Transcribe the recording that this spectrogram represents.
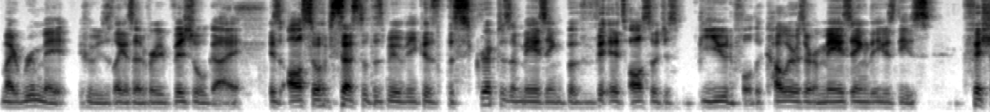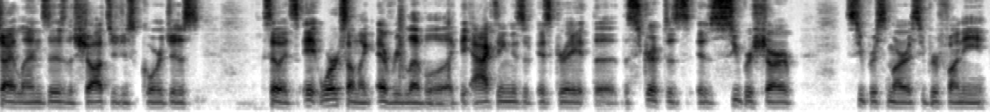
my roommate, who's like I said, a very visual guy, is also obsessed with this movie because the script is amazing, but vi- it's also just beautiful. The colors are amazing. They use these fisheye lenses. The shots are just gorgeous. So it's it works on like every level. Like the acting is is great. The the script is is super sharp, super smart, super funny.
